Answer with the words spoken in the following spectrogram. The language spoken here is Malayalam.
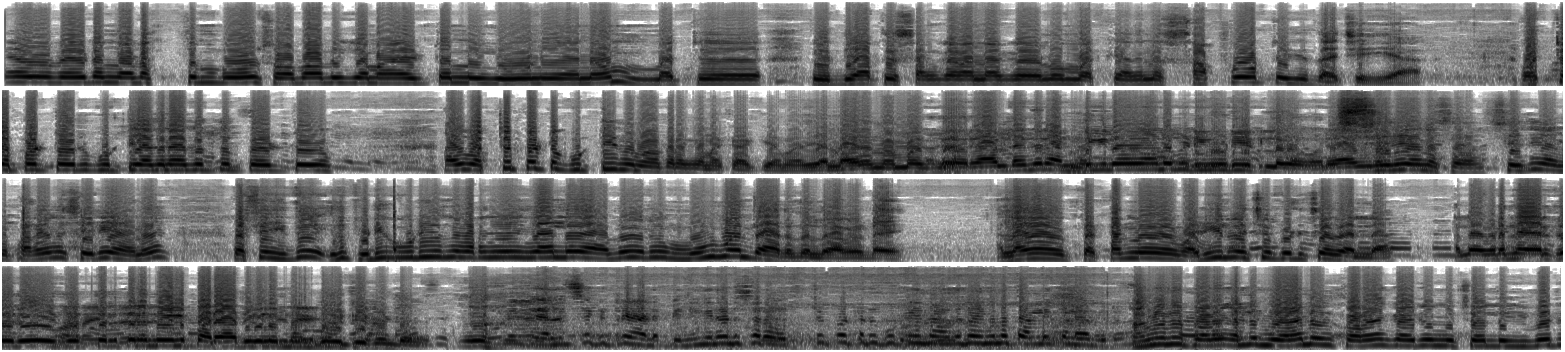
റെയ്ഡ് നടത്തുമ്പോൾ സ്വാഭാവികമായിട്ടും യൂണിയനും മറ്റ് വിദ്യാർത്ഥി സംഘടനകളും ഒക്കെ അതിനെ സപ്പോർട്ട് ചെയ്താ ചെയ്യുക ഒറ്റപ്പെട്ട ഒരു കുട്ടി അതിനകത്ത് പെട്ടു. അത് ഒറ്റപ്പെട്ട കുട്ടി എന്ന് മാത്രം കണക്കാക്കിയാൽ മതി. അല്ലാതെ നമുക്ക് ഒരാളുടെ രണ്ട് കിലോയാണ് പിടികൂടിയിട്ടുള്ളത്. ശരിയാണ് സാർ ശരിയാണ്. പറയുന്നത് ശരിയാണ്. പക്ഷെ ഇത് ഇത് പിടികൂടി എന്ന് പറഞ്ഞു കഴിഞ്ഞാൽ അതൊരു മൂവ്മെന്റ് ആയിരുന്നല്ലോ അവരുടെ. അല്ലാതെ പെട്ടെന്ന് വഴിയിൽ വെച്ച് പിടിച്ചതല്ല. അല്ല ഇവിടെ നേരത്തെ ഒരു ഇത്തരത്തിലെന്തെങ്കിലും ഇത്തരത്തിൽ എന്തെങ്കിലും പരാതികൾ മുമ്പ് കിട്ടിയിട്ടുണ്ടോ? അങ്ങനെ പറയാം അല്ല ഞാൻ പറയാൻ കാര്യം എന്ന് വെച്ചാൽ ഇവർ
